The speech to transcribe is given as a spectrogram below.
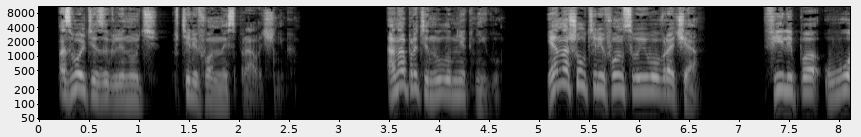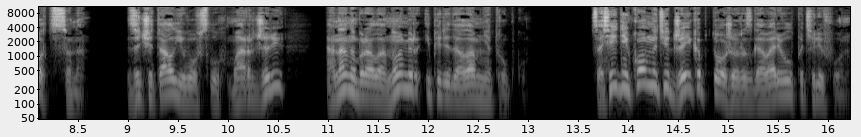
— «позвольте заглянуть в телефонный справочник». Она протянула мне книгу. Я нашел телефон своего врача, Филиппа Уотсона, зачитал его вслух Марджери, она набрала номер и передала мне трубку. В соседней комнате Джейкоб тоже разговаривал по телефону.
